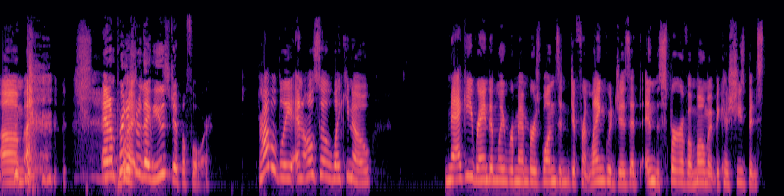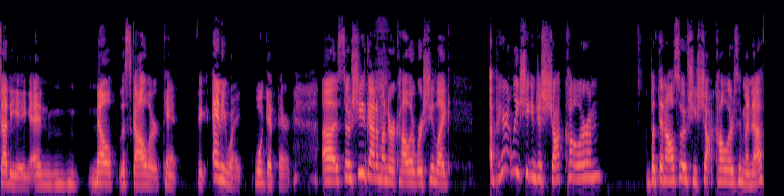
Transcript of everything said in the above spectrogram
Um, And I'm pretty But- sure they've used it before. probably, and also like you know, Maggie randomly remembers ones in different languages at in the spur of a moment because she's been studying, and Mel, the scholar, can't figure. Anyway, we'll get there. Uh, so she's got him under a collar where she like apparently she can just shock collar him, but then also if she shock collars him enough,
